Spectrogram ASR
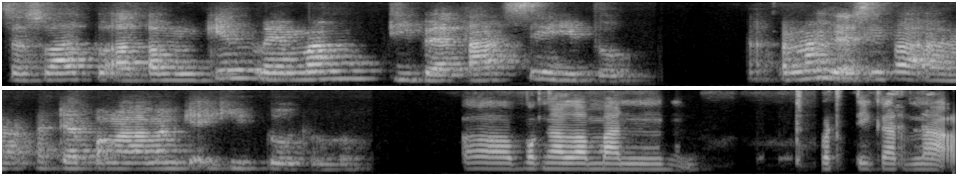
sesuatu atau mungkin memang dibatasi gitu. Nah, pernah nggak sih Pak ah, ada pengalaman kayak gitu dulu? Uh, pengalaman seperti karena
